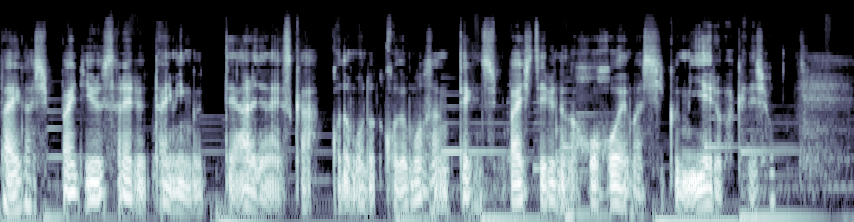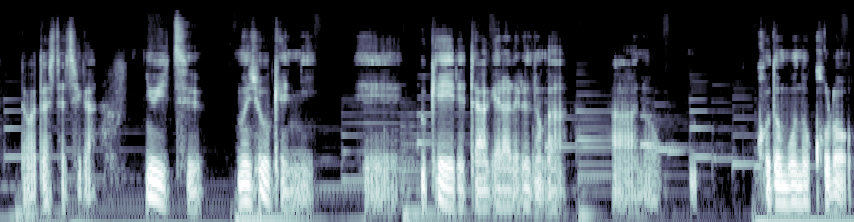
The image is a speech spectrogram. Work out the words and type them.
敗が失敗で許されるタイミングってあるじゃないですか。子供の子供さんって失敗しているのが微笑ましく見えるわけでしょ。で私たちが唯一無条件に、えー、受け入れてあげられるのがあの子供の頃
